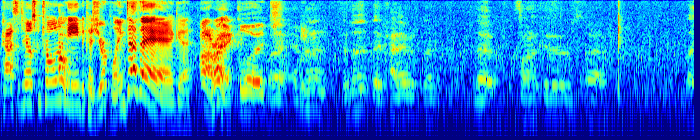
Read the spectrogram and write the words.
pass the Tails controller to Oh. me because you're playing Death Egg. Alright. Bludge. But I feel, I feel like they're kind of like the Sonic Heroes, uh, like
